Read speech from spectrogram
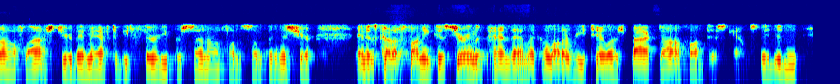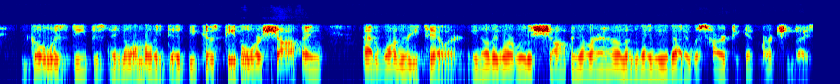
off last year, they may have to be 30% off on something this year. And it's kind of funny because during the pandemic, a lot of retailers backed off on discounts. They didn't go as deep as they normally did because people were shopping at one retailer. You know, they weren't really shopping around and they knew that it was hard to get merchandise.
